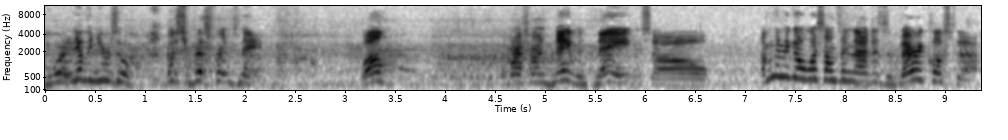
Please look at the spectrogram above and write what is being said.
you are 11 years old. What is your best friend's name? Well, my friend's name is Nate, so I'm gonna go with something that is very close to that.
